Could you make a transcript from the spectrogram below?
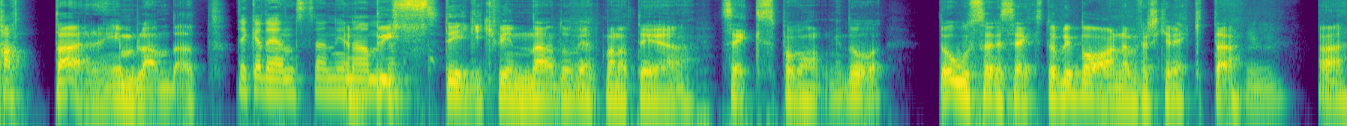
pattar inblandat Dekadensen i en namnet. bystig kvinna, då vet man att det är sex på gång. Då, då osar det sex, då blir barnen förskräckta. Mm. Ja,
